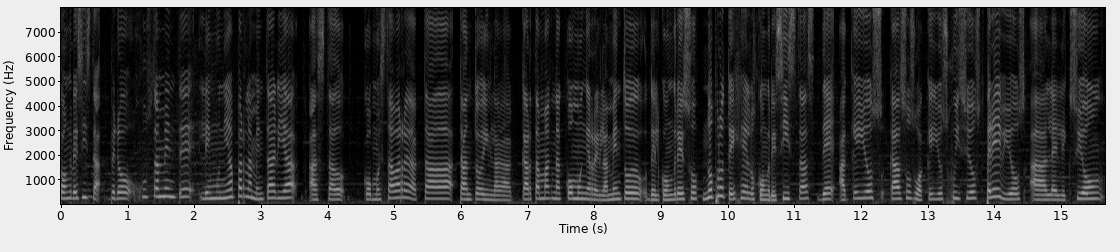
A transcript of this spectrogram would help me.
Congresista, pero justamente la inmunidad parlamentaria hasta como estaba redactada tanto en la Carta Magna como en el reglamento del Congreso, no protege a los congresistas de aquellos casos o aquellos juicios previos a la elección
